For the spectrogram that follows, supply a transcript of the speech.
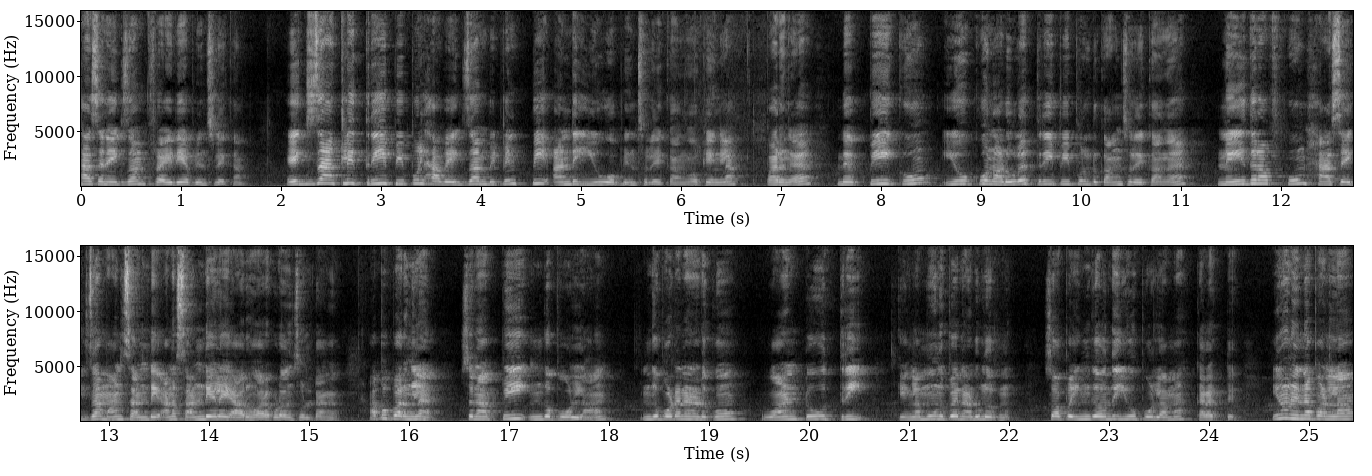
has an exam Friday அப்படின்னு சொல்லியிருக்காங்க. Exactly three people have exam between P and U அப்படின்னு சொல்லியிருக்காங்க. ஓகேங்களா பாருங்கள் இந்த பிக்கும் யூக்கும் நடுவில் த்ரீ பீப்புள் இருக்காங்கன்னு சொல்லியிருக்காங்க. Neither of whom has exam on Sunday ஆனால் சண்டேல யாரும் வரக்கூடாதுன்னு சொல்லிட்டாங்க. அப்போ பாருங்களேன். ஸோ நான் பி இங்கே போடலாம். இங்கே போட்டால் என்ன நடக்கும்? ஒன் டூ த்ரீ ஓகேங்களா? மூணு பேர் நடுவில் இருக்கணும். ஸோ அப்போ இங்கே வந்து யூ போடலாமா? கரெக்டு இன்னொன்று என்ன பண்ணலாம்?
